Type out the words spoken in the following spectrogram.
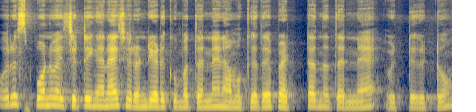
ഒരു സ്പൂൺ വെച്ചിട്ട് ഇങ്ങനെ ചുരണ്ടി എടുക്കുമ്പോൾ തന്നെ നമുക്കിത് പെട്ടെന്ന് തന്നെ വിട്ട് കിട്ടും.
